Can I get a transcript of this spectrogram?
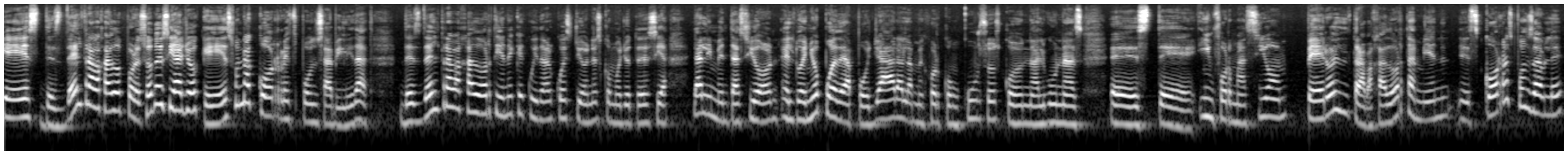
que es desde el trabajador, por eso decía yo que es una corresponsabilidad. Desde el trabajador tiene que cuidar cuestiones como yo te decía, la alimentación, el dueño puede apoyar a lo mejor con cursos, con algunas este, información, pero el trabajador también es corresponsable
